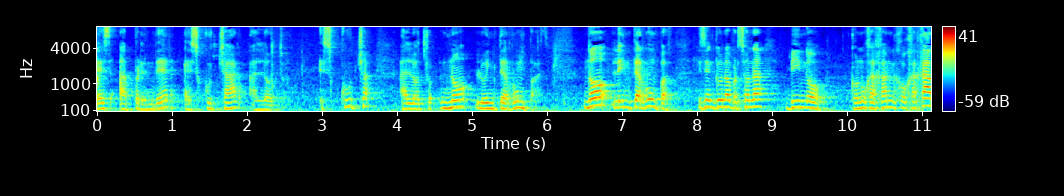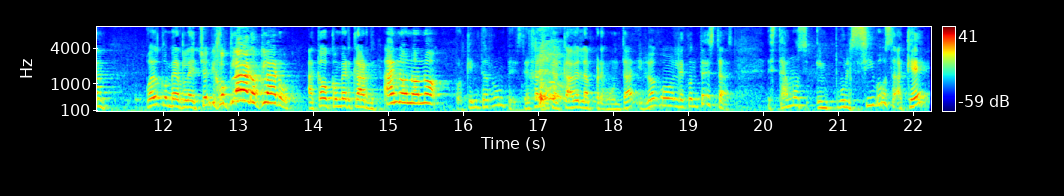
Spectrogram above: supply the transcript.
es aprender a escuchar al otro. Escucha al otro, no lo interrumpas. No le interrumpas. Dicen que una persona vino con un jajam y dijo, jajam, ¿puedo comer leche? Él dijo, claro, claro, acabo de comer carne. Ah, no, no, no. ¿Por qué interrumpes? Déjalo que acabe la pregunta y luego le contestas. Estamos impulsivos a qué?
